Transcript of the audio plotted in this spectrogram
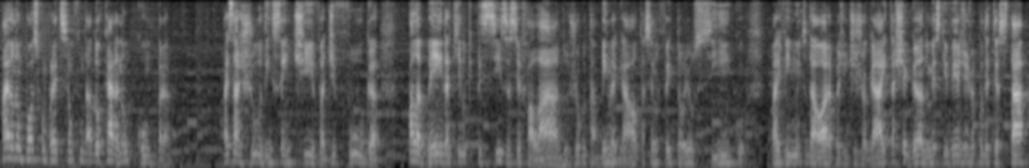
Ah, eu não posso comprar edição fundador. Cara, não compra. Mas ajuda, incentiva, divulga, fala bem daquilo que precisa ser falado. O jogo tá bem legal, tá sendo feito na Unreal 5, vai vir muito da hora pra gente jogar e tá chegando. Mês que vem a gente vai poder testar,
